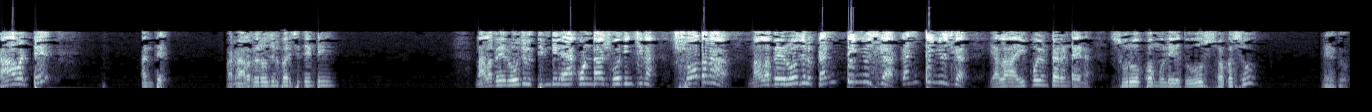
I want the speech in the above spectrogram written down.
కాబట్టి అంతే. మరి నలభై రోజుల పరిస్థితి ఏంటి? నలభై రోజులు తిండి లేకుండా శోధించిన శోధన నలభై రోజులు కంటిన్యూస్గా కంటిన్యూస్గా ఎలా అయిపోయి ఉంటారండి ఆయన? స్వరూపము లేదు సొగసు లేదు.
